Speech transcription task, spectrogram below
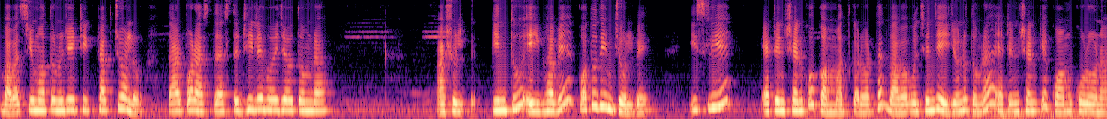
বাবা শ্রীমত অনুযায়ী ঠিকঠাক চলো তারপর আস্তে আস্তে ঢিলে হয়ে যাও তোমরা আসল কিন্তু এইভাবে কতদিন চলবে ইসলিয়ে অ্যাটেনশানকেও কম মাত করো অর্থাৎ বাবা বলছেন যে এই জন্য তোমরা অ্যাটেনশানকে কম করো না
